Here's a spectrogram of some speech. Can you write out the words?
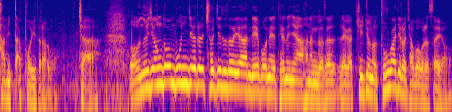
답이 딱 보이더라고. 자, 어느 정도 문제를 저질러야 내보내 되느냐 하는 것을 내가 기준을 두 가지로 잡아버렸어요.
